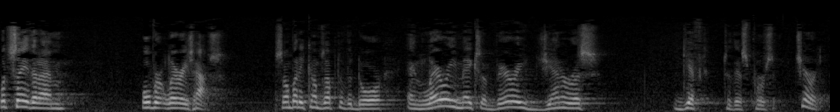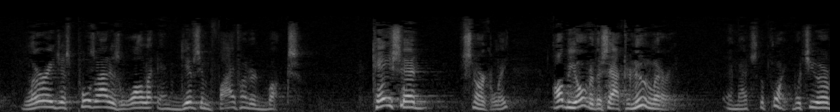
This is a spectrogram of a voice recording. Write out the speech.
Let's say that I'm over at Larry's house. Somebody comes up to the door and Larry makes a very generous gift to this person, charity. Larry just pulls out his wallet and gives him 500 bucks. Kay said, snarkily, I'll be over this afternoon, Larry. And that's the point. What you are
